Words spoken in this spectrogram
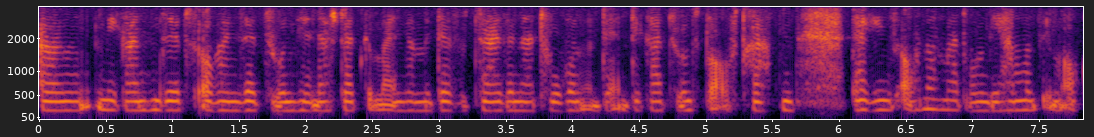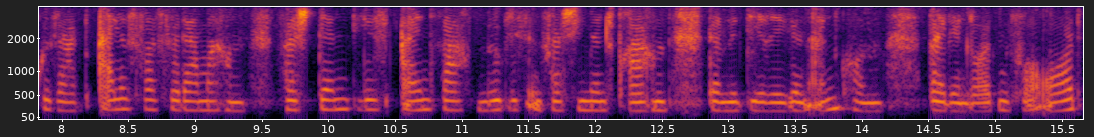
ähm, Migranten-Selbstorganisationen hier in der Stadt gemeinsam mit der Sozialsenatorin und der Integrationsbeauftragten. Da ging es auch nochmal drum. Die haben uns eben auch gesagt, alles, was wir da machen, verständlich, einfach, möglichst in verschiedenen Sprachen, damit die Regeln ankommen bei den Leuten vor Ort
